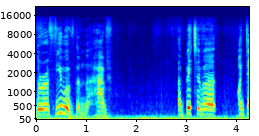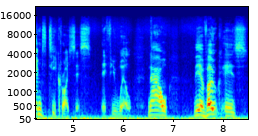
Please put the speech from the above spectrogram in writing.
there are a few of them that have a bit of a identity crisis, if you will. Now, the Evoque is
